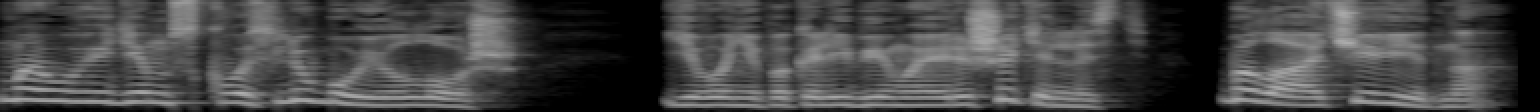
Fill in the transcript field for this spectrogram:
мы увидим сквозь любую ложь. Его непоколебимая решительность была очевидна.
